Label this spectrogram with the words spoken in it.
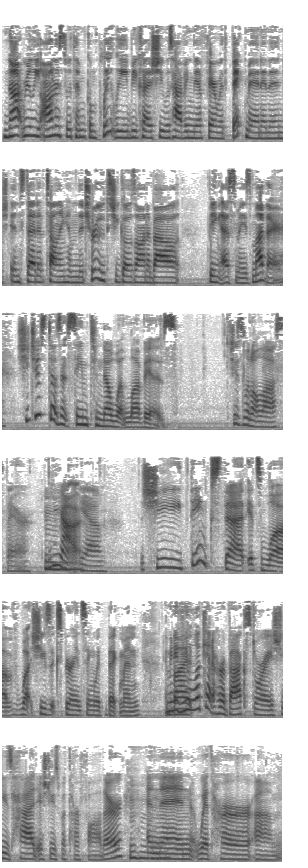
not really honest with him completely because she was having the affair with Bickman, and then sh- instead of telling him the truth, she goes on about being Esme's mother. She just doesn't seem to know what love is. She's a little lost there. Yeah. Yeah. She thinks that it's love, what she's experiencing with Bickman. I mean, if you look at her backstory, she's had issues with her father, and then with her, um,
